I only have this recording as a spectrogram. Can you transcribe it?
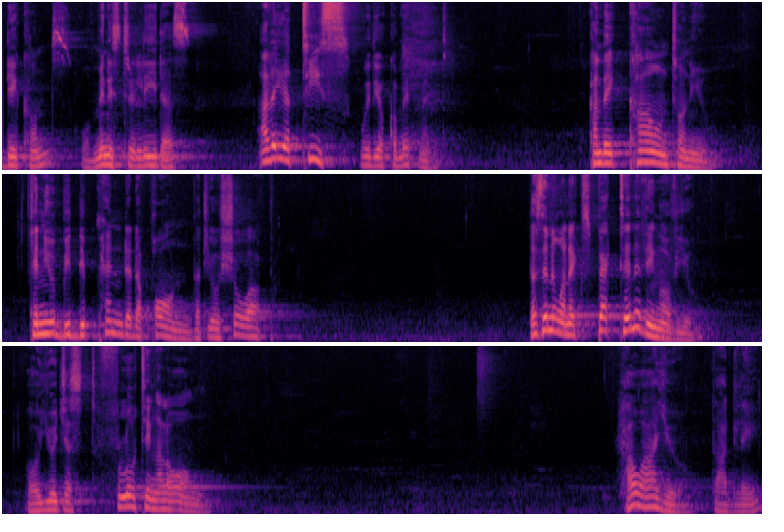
deacons, or ministry leaders, are they at ease with your commitment? Can they count on you? Can you be depended upon that you'll show up? Does anyone expect anything of you? Or you're just floating along? How are you, thirdly,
